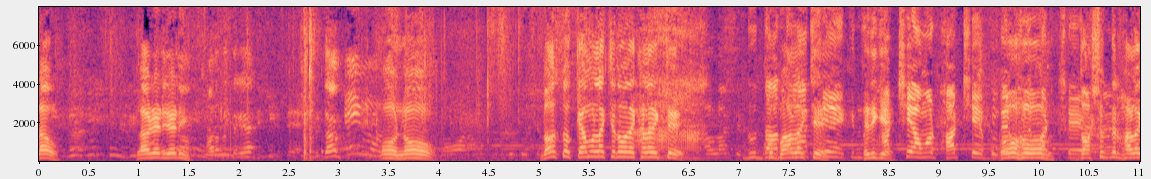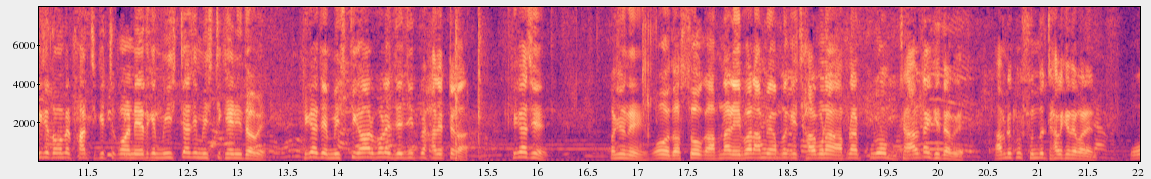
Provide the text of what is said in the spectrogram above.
লাও লাও রেডি রেডি ও নো দর্শক কেমন লাগছে তোমাদের খেলা দেখতে? খুব ভালো লাগছে এদিকে। আমার ফাটছে ওহো দর্শকদের ভালো লাগছে তোমাদের ফাটছে কিছু করেনি এদিকে মিষ্টি আছে মিষ্টি খেয়ে নিতে হবে। ঠিক আছে মিষ্টি খাওয়ার পরে যে জিতবে হাজার টাকা। ঠিক আছে? জন্যে ও দর্শক আপনার এবার আমি আপনাকে ছাড়বো না আপনার পুরো ঝালটাই খেতে হবে। আপনি খুব সুন্দর ঝাল খেতে পারেন। ও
